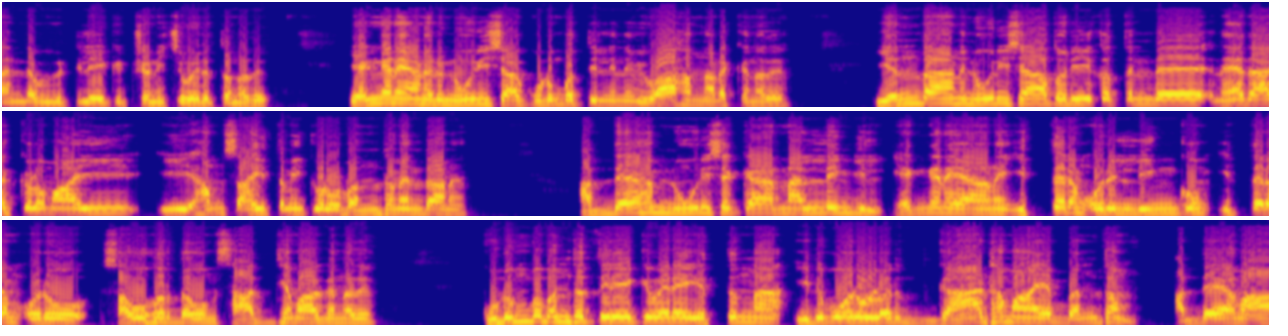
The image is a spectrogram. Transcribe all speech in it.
തന്റെ വീട്ടിലേക്ക് ക്ഷണിച്ചു വരുത്തുന്നത്? എങ്ങനെയാണ് ഒരു നൂരിഷാ കുടുംബത്തിൽ നിന്ന് വിവാഹം നടക്കുന്നത്? എന്താണ് നൂരിഷാ തൊരീക്കത്തിന്റെ നേതാക്കളുമായി ഈ ഹംസാഹിത്തമിക്കുള്ള ബന്ധം എന്താണ്? അദ്ദേഹം നൂരിശക്കാരനല്ലെങ്കിൽ എങ്ങനെയാണ് ഇത്തരം ഒരു ലിങ്കും ഇത്തരം ഒരു സൗഹൃദവും സാധ്യമാകുന്നത്? കുടുംബ ബന്ധത്തിലേക്ക് വരെ എത്തുന്ന ഇതുപോലുള്ള ഒരു ഗാഠമായ ബന്ധം അദ്ദേഹം ആ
